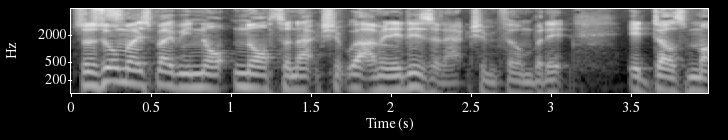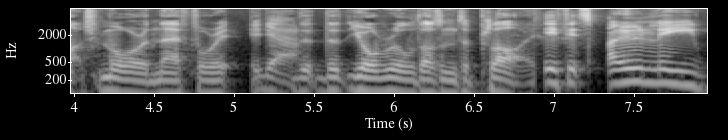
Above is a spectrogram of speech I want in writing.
So it's almost maybe not not an action. Well, I mean, it is an action film, but it it does much more, and therefore it, it Yeah. th- th- your rule doesn't apply. if it's only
